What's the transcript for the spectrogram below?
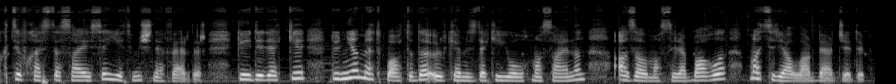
Aktiv xəstə sayı isə 70 nəfərdir. Qeyd edək ki, dünya mətbuatı da ölkəmizdəki yoluxma sayının azalması ilə bağlı materiallar dərc edib.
